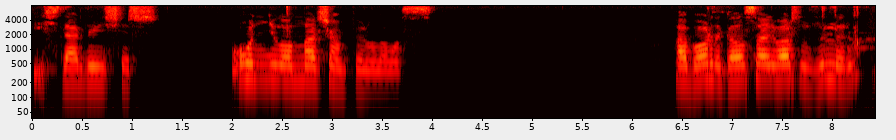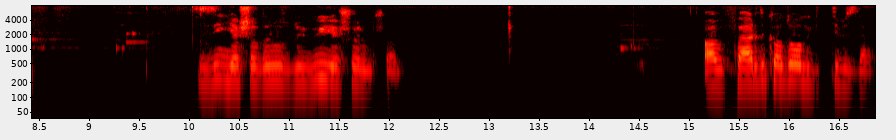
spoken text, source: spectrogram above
işler değişir. 10 yıl onlar şampiyon olamaz. Ha bu arada Galatasaray varsa özür dilerim. Sizin yaşadığınız duyguyu yaşıyorum şu an. Abi Ferdi Kadıoğlu gitti bizden.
